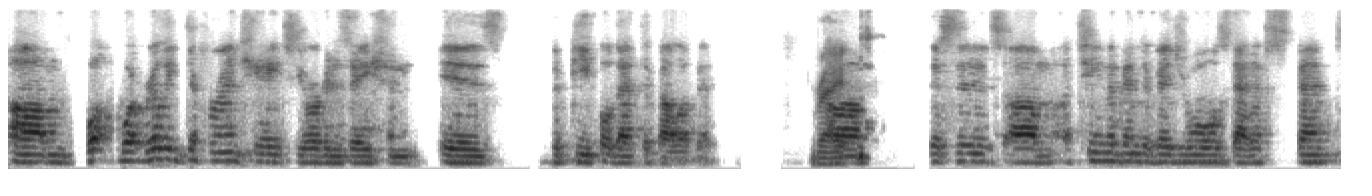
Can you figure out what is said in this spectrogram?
Um, what what really differentiates the organization is the people that develop it. Right. Um, this is um, a team of individuals that have spent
